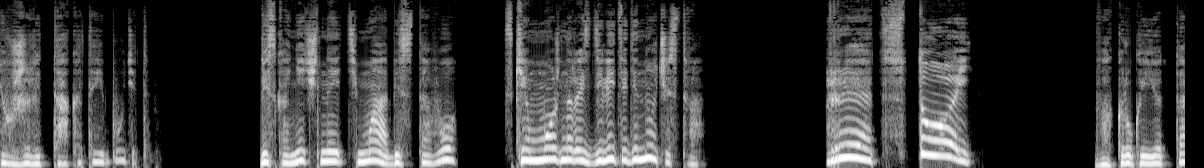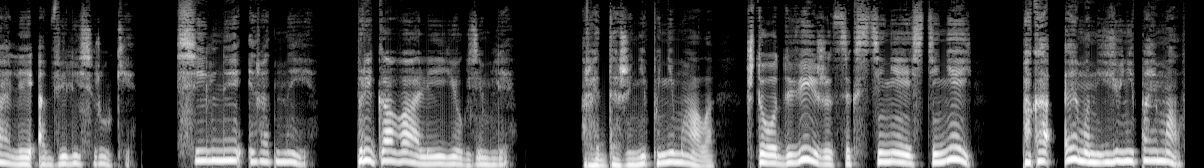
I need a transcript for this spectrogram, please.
Неужели так это и будет? Бесконечная тьма без того, с кем можно разделить одиночество. «Ред, стой!» Вокруг ее талии обвелись руки, сильные и родные, приковали ее к земле. Ред даже не понимала, что движется к стене из теней, пока Эмон ее не поймал.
